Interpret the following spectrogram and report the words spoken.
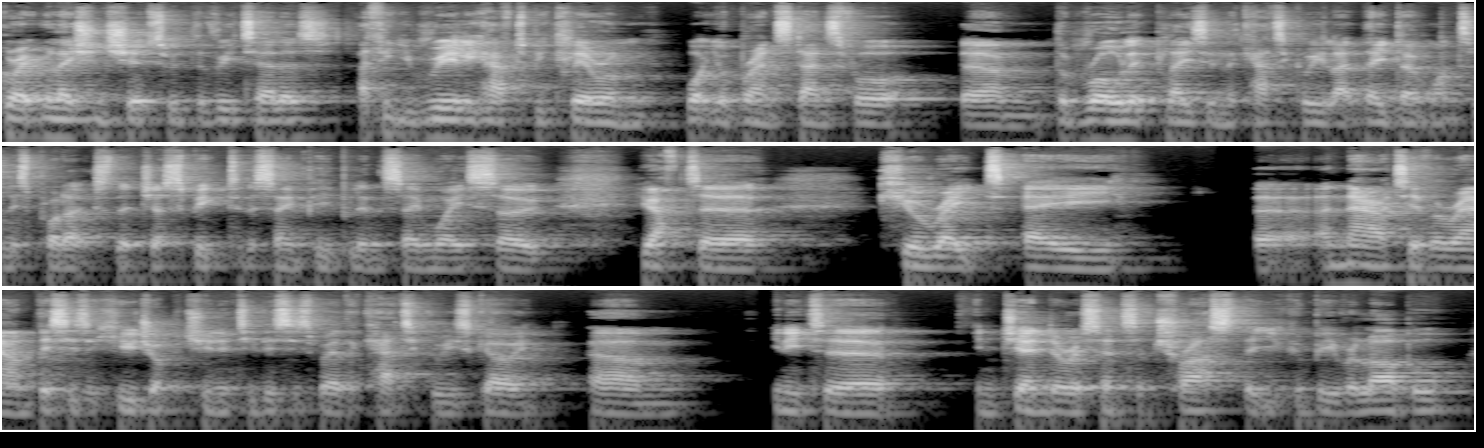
Great relationships with the retailers. I think you really have to be clear on what your brand stands for, um, the role it plays in the category. Like they don't want to list products that just speak to the same people in the same way. So you have to curate a a narrative around this is a huge opportunity. This is where the category is going. Um, you need to engender a sense of trust that you can be reliable.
